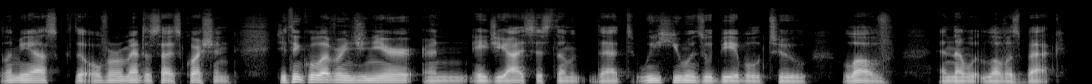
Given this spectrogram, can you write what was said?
let me ask the over romanticized question. Do you think we'll ever engineer an AGI system that we humans would be able to love and that would love us back?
